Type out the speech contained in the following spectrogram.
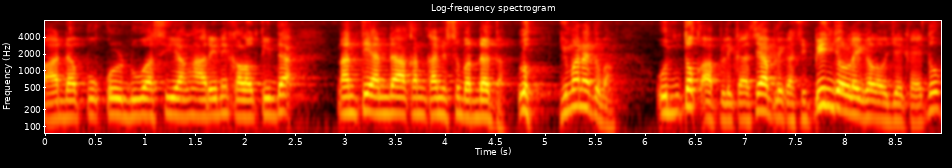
pada pukul 2 siang hari ini kalau tidak nanti Anda akan kami sebar data. Loh, gimana itu, Bang? Untuk aplikasi-aplikasi pinjol legal OJK itu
